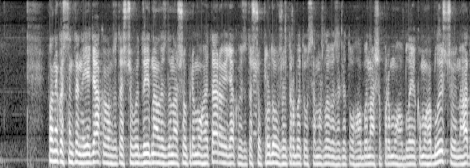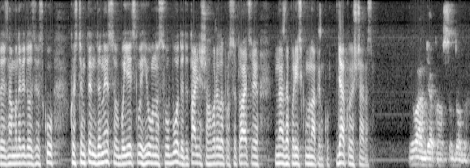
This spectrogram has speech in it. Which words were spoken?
Пане Костянтине, я дякую вам за те, що ви доєднались до нашого прямого етеру. Я дякую за те, що продовжуєте робити усе можливе для того, аби наша перемога була якомога ближчою. Нагадую, з нами на відеозв'язку Костянтин Денисов, боєць Легіону Свободи. Детальніше говорили про ситуацію на запорізькому напрямку. Дякую ще раз. І вам дякую, все добре.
